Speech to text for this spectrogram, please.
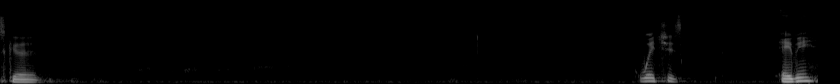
That's good. Which is, Amy?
